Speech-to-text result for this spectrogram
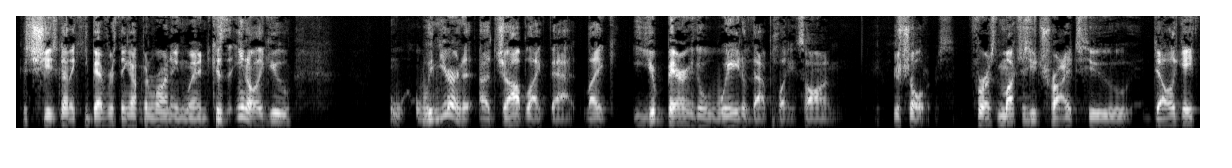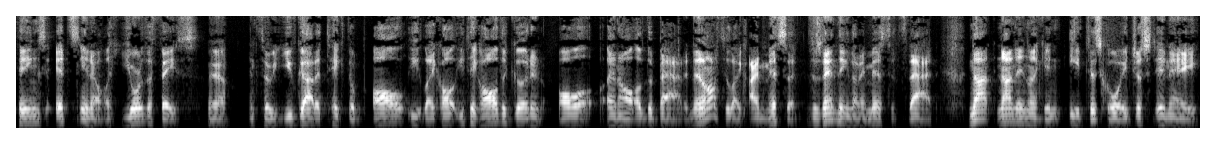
because she's going to keep everything up and running when because you know like you when you're in a job like that, like you're bearing the weight of that place on your shoulders. For as much as you try to delegate things, it's you know like you're the face. Yeah. and so you've got to take the all like all you take all the good and all and all of the bad. And then honestly like i miss it. If there's anything that i miss it's that. Not not in like an egotistical way just in a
